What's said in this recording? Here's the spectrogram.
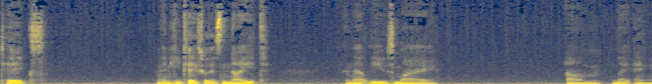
Takes. And then he takes with his knight. And that leaves my um, knight hanging.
